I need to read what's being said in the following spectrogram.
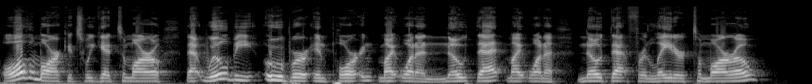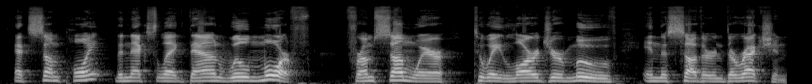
all the markets we get tomorrow? That will be uber important. Might want to note that. Might want to note that for later tomorrow. At some point, the next leg down will morph from somewhere to a larger move in the southern direction.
